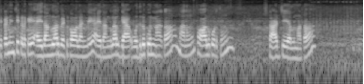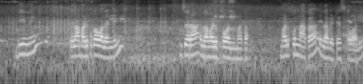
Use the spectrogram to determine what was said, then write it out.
ఇక్కడ నుంచి ఇక్కడికి ఐదు అంగుళాలు పెట్టుకోవాలండి. ఐదు అంగుళాలు గ్యా వదులుకున్నాక మనం పాలు కొడుతూ స్టార్ట్ చేయాలన్నమాట. దీన్ని ఇలా మడుపుకోవాలండి. చూసారా? ఇలా మడుపుకోవాలన్నమాట. మడుకున్నాక ఇలా పెట్టేసుకోవాలి.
